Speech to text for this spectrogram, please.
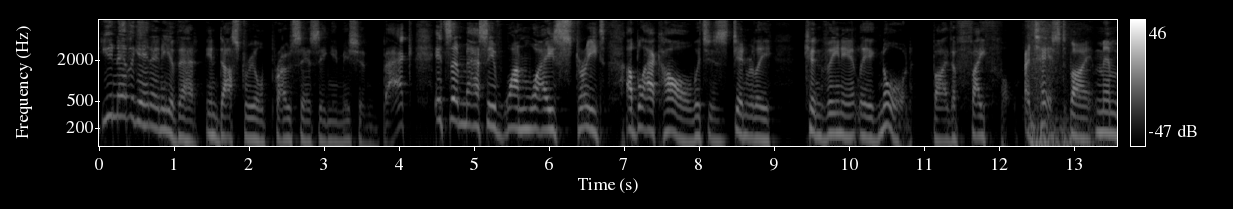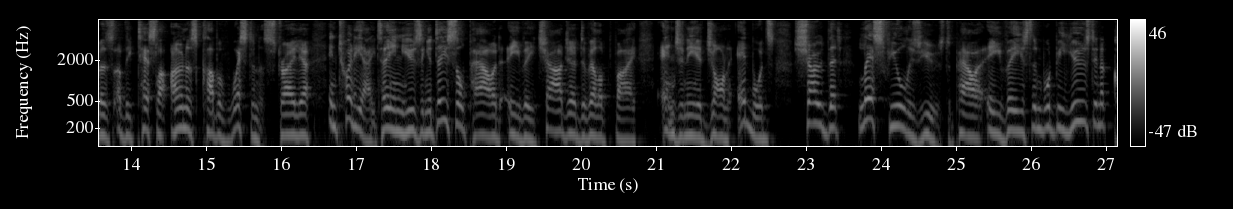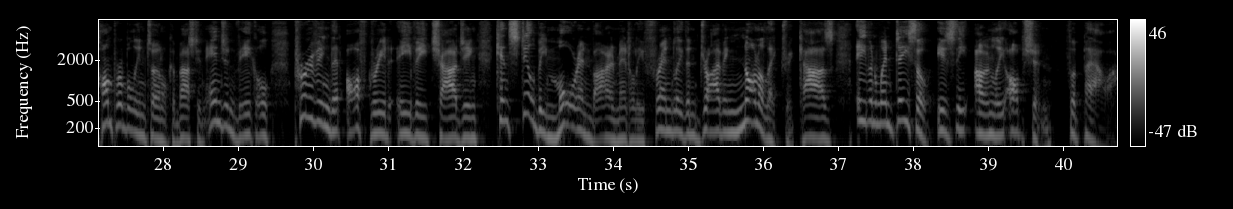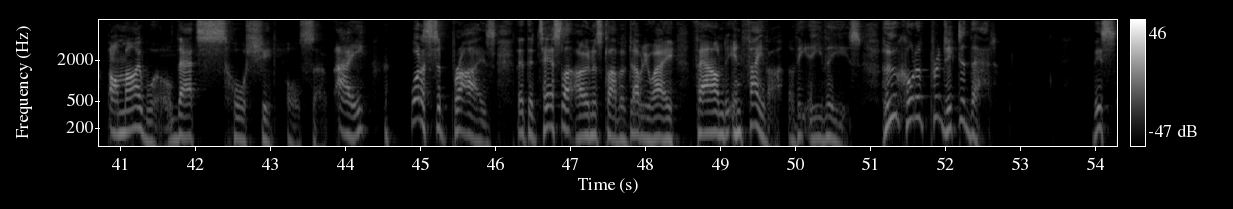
You never get any of that industrial processing emission back. It's a massive one way street, a black hole, which is generally conveniently ignored by the faithful. A test by members of the Tesla Owners Club of Western Australia in 2018 using a diesel powered EV charger developed by engineer John Edwards showed that less fuel is used to power EVs than would be used in a comparable internal combustion engine vehicle, proving that off grid EV charging can still be more environmentally friendly than driving non electric cars, even when diesel is the only option for power. On my world, that's horseshit also. A, what a surprise that the Tesla Owners Club of WA found in favour of the EVs. Who could have predicted that? This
